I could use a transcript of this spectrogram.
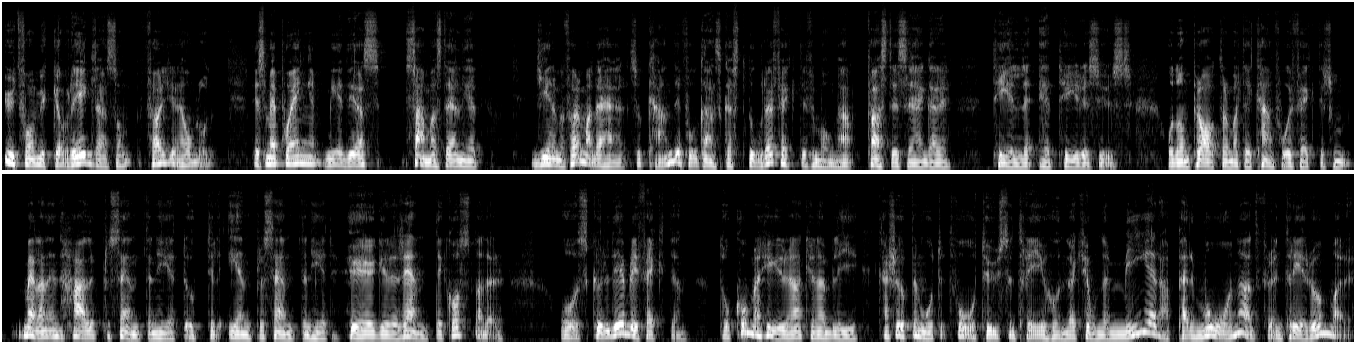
utformar mycket av reglerna som följer det här området. Det som är poängen med deras sammanställning är att genomför man det här så kan det få ganska stora effekter för många fastighetsägare till ett hyreshus. Och de pratar om att det kan få effekter som mellan en halv procentenhet upp till en procentenhet högre räntekostnader. Och skulle det bli effekten, då kommer hyrorna kunna bli kanske uppemot 2300 kronor mera per månad för en trerummare.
